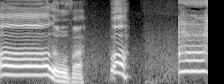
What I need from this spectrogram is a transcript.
all over. Oh, Uh,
